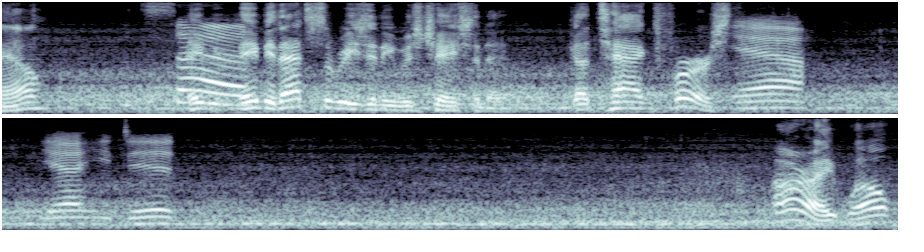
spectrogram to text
Well, uh, maybe, maybe that's the reason he was chasing it. Got tagged first. Yeah. Yeah, he did. All right, well,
